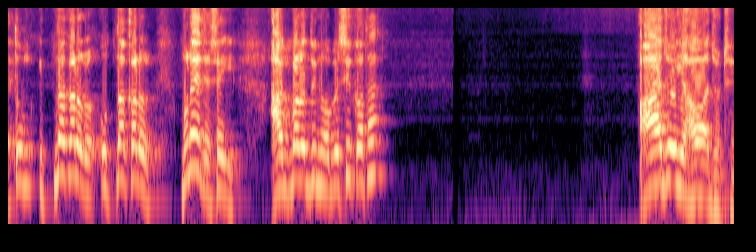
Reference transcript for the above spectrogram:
তুম ইতনা কারোর উতনা কারোর মনে আছে সেই আকবরউদ্দিন ওবেসির কথা? আজ ওই আওয়াজ ওঠে।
